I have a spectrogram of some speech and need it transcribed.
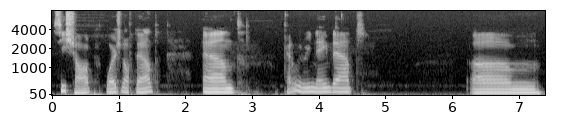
C sharp version of that and can we rename that um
